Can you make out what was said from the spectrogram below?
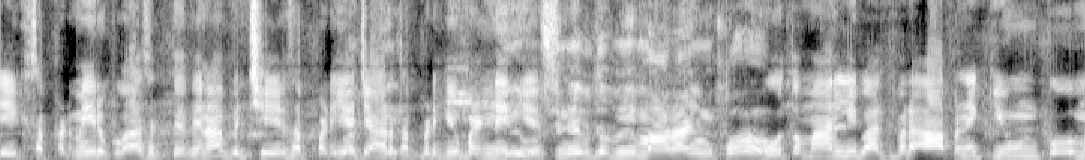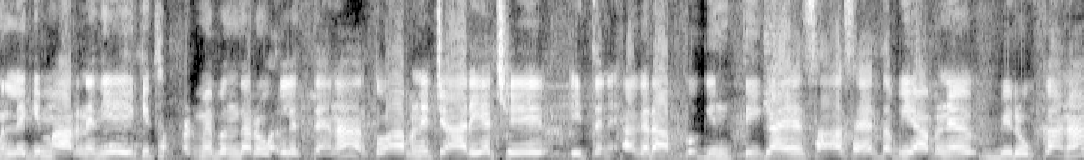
एक थप्पड़ में ही रुकवा सकते थे ना? छह थप्पड़ या चार थप्पड़ क्यों पड़ने दिए? उसने भी तो भी मारा इनको। वो तो मान ली बात पर आपने क्यों उनको मतलब कि मारने दिए? एक ही थप्पड़ में बंदा रोक लेता है ना? तो आपने चार या छह इतने अगर आपको गिनती का एहसास है तभी आपने भी रोका ना?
